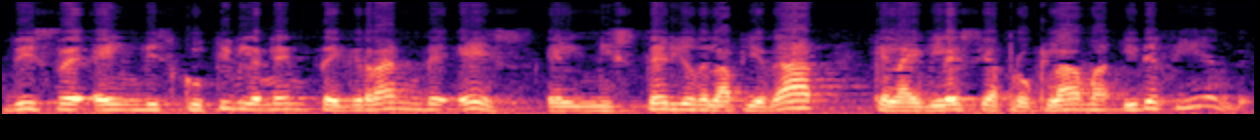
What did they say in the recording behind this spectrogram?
dice, e indiscutiblemente grande es el misterio de la piedad que la iglesia proclama y defiende.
